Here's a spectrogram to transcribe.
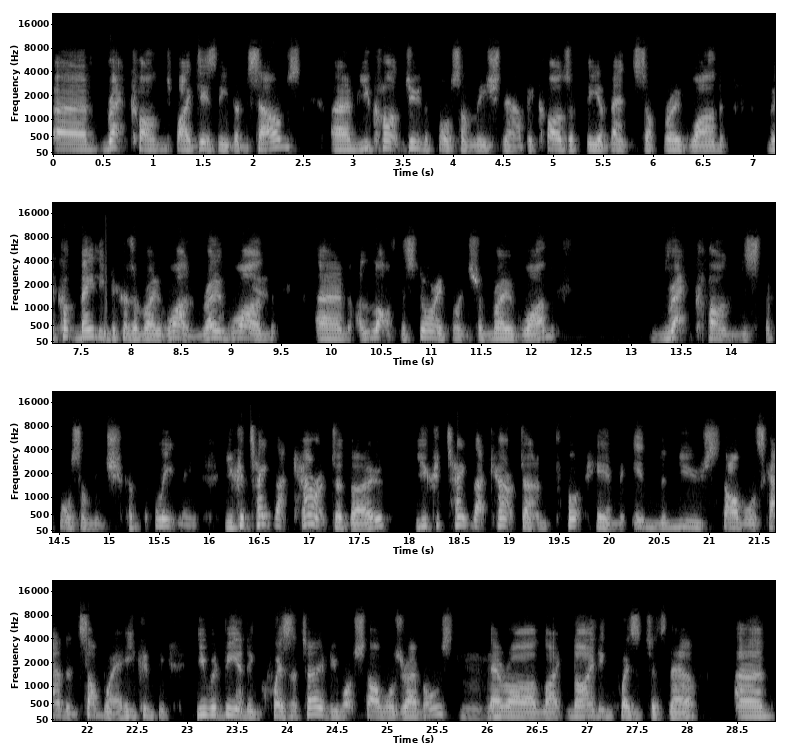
um, retconned by Disney themselves. Um, you can't do the Force Unleashed now because of the events of Rogue One, because, mainly because of Rogue One. Rogue One, um, a lot of the story points from Rogue One retcons the Force Unleashed completely. You could take that character though. You could take that character and put him in the new Star Wars canon somewhere. He could be. He would be an Inquisitor if you watch Star Wars Rebels. Mhm. There are like nine Inquisitors now. Um,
